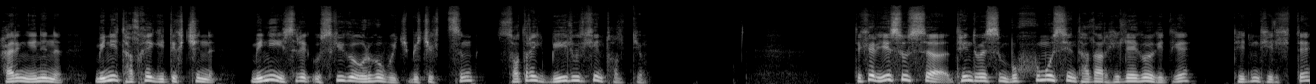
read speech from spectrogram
Харин энэ нь миний талхыг идэх чинь миний эсрэг өсгийгөө өргөв гэж бичигдсэн судрыг биелүүлэхийн тулд юм. Тэгэхээр Есүс тэнд байсан бүх хүмүүсийн талаар хэлээгөө гэдгээ тэдэнд хэлэхдээ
